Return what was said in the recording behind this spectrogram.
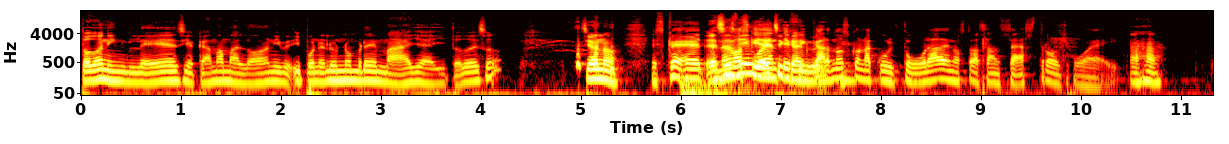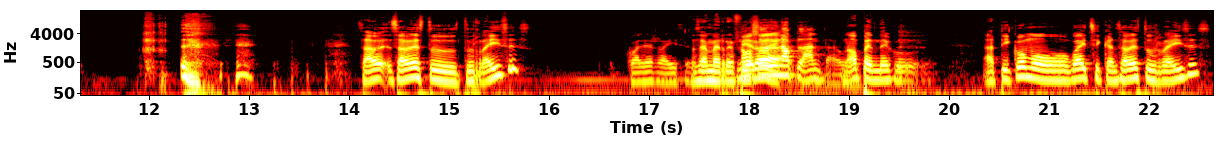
todo en inglés y acá mamalón y, y ponerle un nombre en maya y todo eso. ¿Sí o no? Es que eh, tenemos que güey. identificarnos con la cultura de nuestros ancestros, güey. Ajá. ¿Sabe- ¿Sabes tus- tus raíces? ¿Cuáles raíces? O sea, me refiero no soy a... una planta, güey. No, pendejo. A ti como White ¿sabes tus raíces?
